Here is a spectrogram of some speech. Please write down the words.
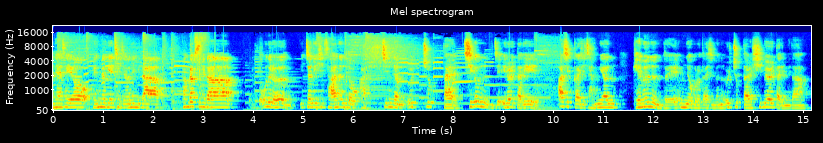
안녕하세요. 백력의 최재원입니다. 반갑습니다. 오늘은 2024년도 갑진년 을축달, 지금 이제 1월달이 아직까지 작년 개면연도의 음력으로 따지면 을축달 12월달입니다.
